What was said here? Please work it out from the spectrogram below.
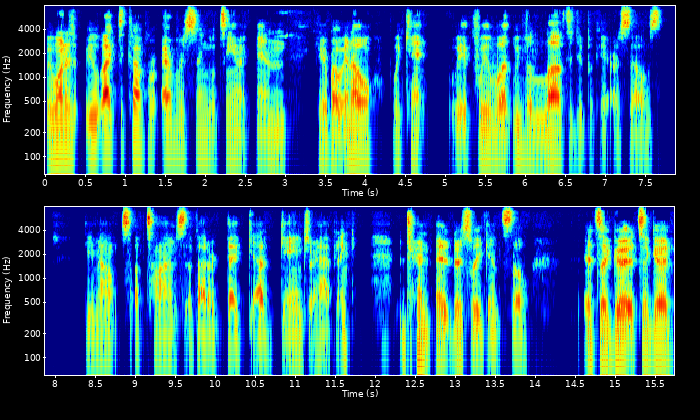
we want to we like to cover every single team in here, but we know we can't. If we would, we would love to duplicate ourselves the amount of times that our de- games are happening during this weekend. So it's a good it's a good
